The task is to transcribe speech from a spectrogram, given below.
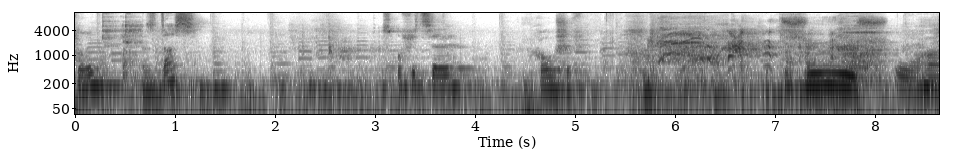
Verrückt. Was ist das? Ist offiziell Raumschiff. Tschüss. Oha.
